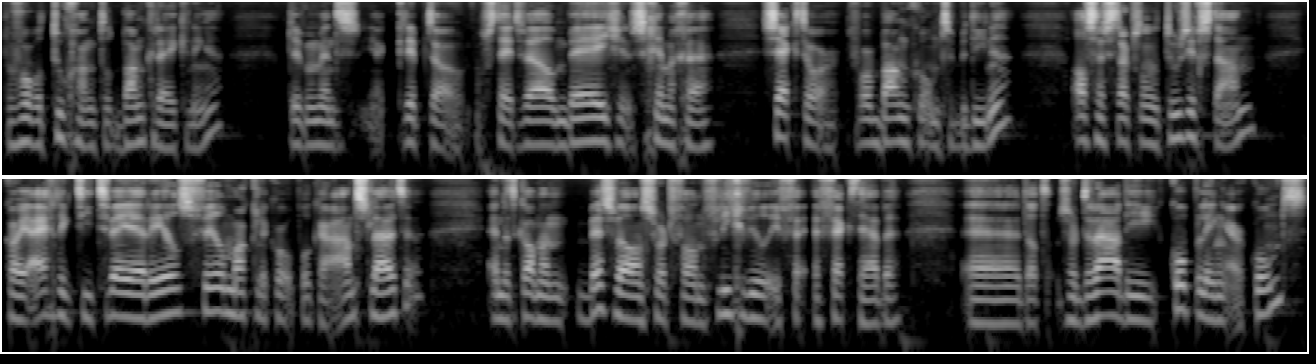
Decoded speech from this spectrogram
bijvoorbeeld toegang tot bankrekeningen. Op dit moment is ja, crypto nog steeds wel een beetje een schimmige sector voor banken om te bedienen. Als zij straks onder toezicht staan, kan je eigenlijk die twee rails veel makkelijker op elkaar aansluiten. En dat kan een, best wel een soort van vliegwiel-effect hebben. Uh, dat zodra die koppeling er komt,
